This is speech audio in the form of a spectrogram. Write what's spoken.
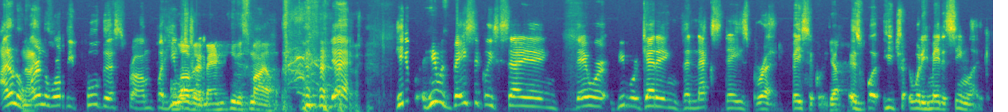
I don't know nice. where in the world he pulled this from, but he love it, man. He was smile. yeah, he he was basically saying they were we were getting the next day's bread. Basically, yeah, is what he what he made it seem like.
